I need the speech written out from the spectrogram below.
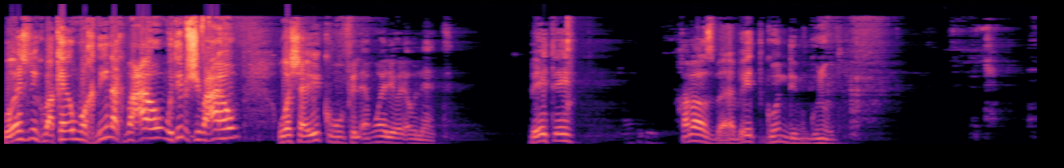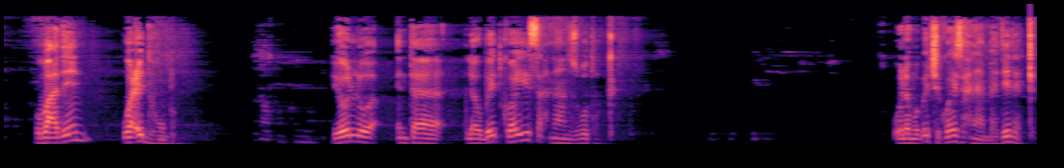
واجلك وبعد كده يقوم واخدينك معاهم وتمشي معاهم وشاركهم في الأموال والأولاد. بقيت إيه؟ خلاص بقى بقيت جندي من جنود. وبعدين وعدهم. يقول له أنت لو بقيت كويس إحنا هنظبطك. ولو ما بقيتش كويس إحنا هنبهدلك.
